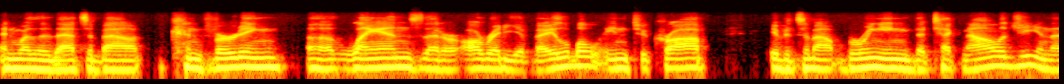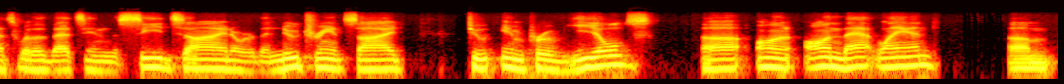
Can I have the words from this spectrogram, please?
And whether that's about converting uh, lands that are already available into crop, if it's about bringing the technology, and that's whether that's in the seed side or the nutrient side to improve yields uh, on, on that land, um,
